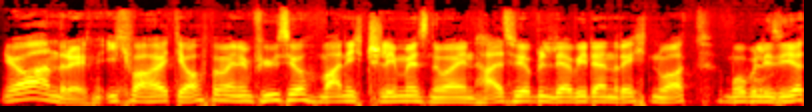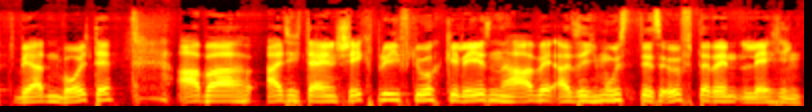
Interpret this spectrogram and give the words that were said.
Ja, André, ich war heute auch bei meinem Physio, war nichts Schlimmes, nur ein Halswirbel, der wieder in rechten Ort mobilisiert werden wollte. Aber als ich deinen Steckbrief durchgelesen habe, also ich musste des Öfteren lächeln.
